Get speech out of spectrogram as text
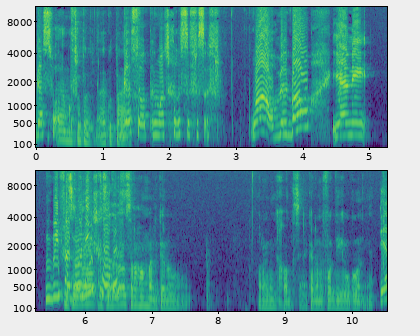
جاس أنا وات ماتش أنا كنت عارف. جاس وات الماتش خلص 0 0 واو بلباو يعني ما بس بيفاجئونيش بس بلباو خالص. صراحة هم اللي كانوا قريبين خالص يعني كانوا المفروض يجيبوا جون يعني. يا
